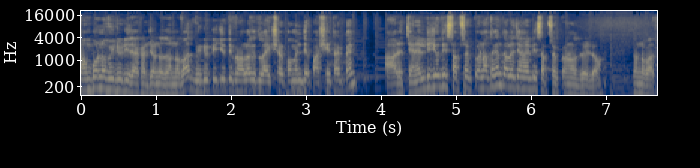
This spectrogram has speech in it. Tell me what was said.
সম্পূর্ণ ভিডিওটি দেখার জন্য ধন্যবাদ। ভিডিওটি যদি ভালো লাগে লাইক শেয়ার কমেন্ট দিয়ে পাশেই থাকবেন। আর চ্যানেলটি যদি সাবস্ক্রাইব করে না থাকেন, তাহলে চ্যানেলটি সাবস্ক্রাইব করানো রইল। ধন্যবাদ।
